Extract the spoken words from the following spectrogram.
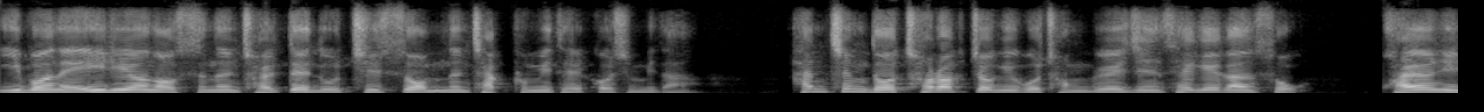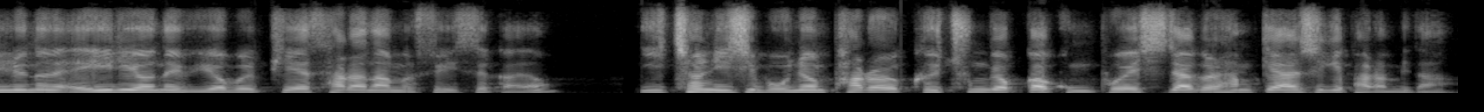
이번 에이리언 어스는 절대 놓칠 수 없는 작품이 될 것입니다. 한층 더 철학적이고 정교해진 세계관 속 과연 인류는 에이리언의 위협을 피해 살아남을 수 있을까요? 2025년 8월 그 충격과 공포의 시작을 함께 하시기 바랍니다.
